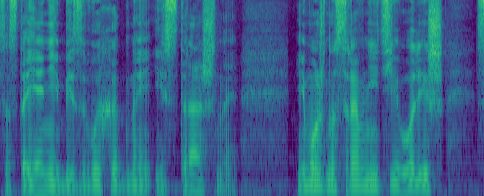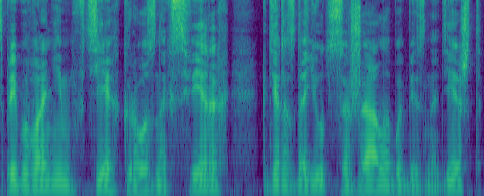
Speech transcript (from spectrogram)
состояние безвыходное и страшное, и можно сравнить его лишь с пребыванием в тех грозных сферах, где раздаются жалобы без надежд,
